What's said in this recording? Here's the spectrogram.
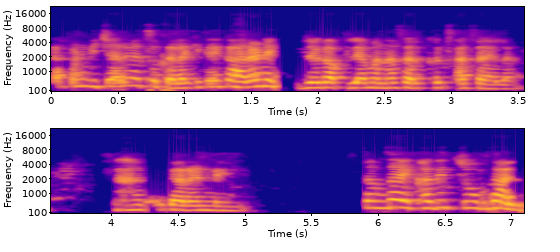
आपण विचारूया स्वतःला की काही कारण आहे जग आपल्या मनासारखंच असायला. कारण नाही. समजा एखादी चूक झाली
